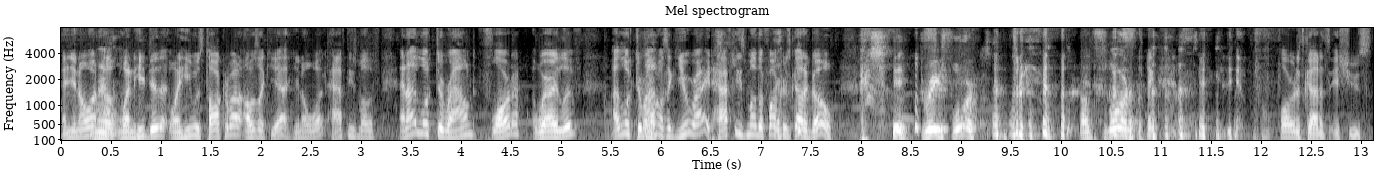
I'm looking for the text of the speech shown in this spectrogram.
And you know what? Yeah. Uh, when he did it, when he was talking about it, I was like, yeah, you know what? Half these mother. And I looked around Florida, where I live. I looked around. I was like, you're right. Half these motherfuckers got to go. Three fourths of Florida. Florida's got its issues.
